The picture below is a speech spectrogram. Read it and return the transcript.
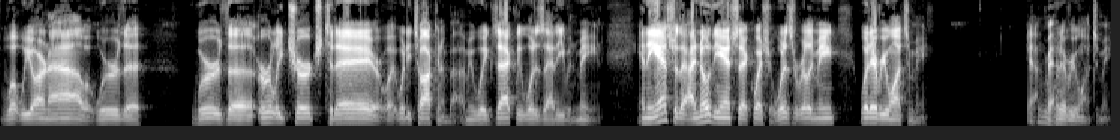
what we are now. We're the we're the early church today, or what, what are you talking about? I mean, what, exactly what does that even mean? And the answer that I know the answer to that question. What does it really mean? Whatever you want to mean. Yeah, Yeah. whatever you want to mean.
